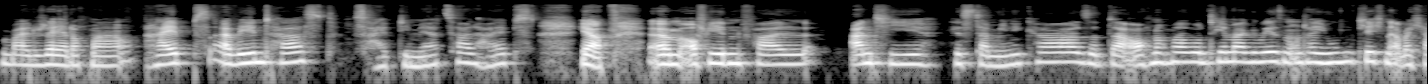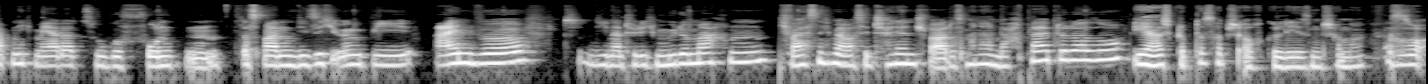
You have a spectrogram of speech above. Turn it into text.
weil du da ja noch mal Hypes erwähnt hast. Ist Hype die Mehrzahl? Hypes? Ja, ähm, auf jeden Fall Antihistaminika sind da auch nochmal so ein Thema gewesen unter Jugendlichen, aber ich habe nicht mehr dazu gefunden, dass man die sich irgendwie einwirft, die natürlich müde machen. Ich weiß nicht mehr, was die Challenge war, dass man dann wach bleibt oder so. Ja, ich glaube, das habe ich auch gelesen schon mal. Also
